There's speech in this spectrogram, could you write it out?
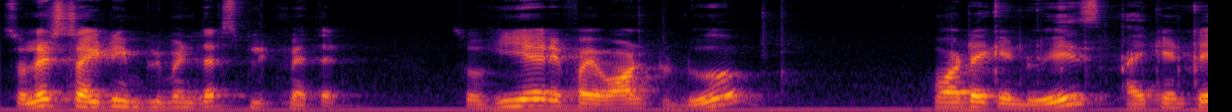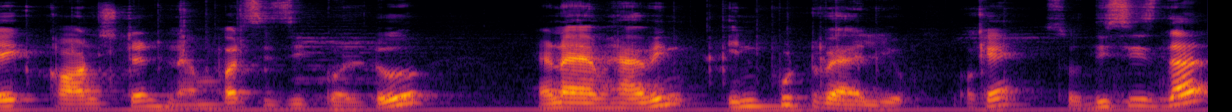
So let's try to implement that split method. So here if i want to do what I can do is I can take constant numbers is equal to and I am having input value. Okay? So this is the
